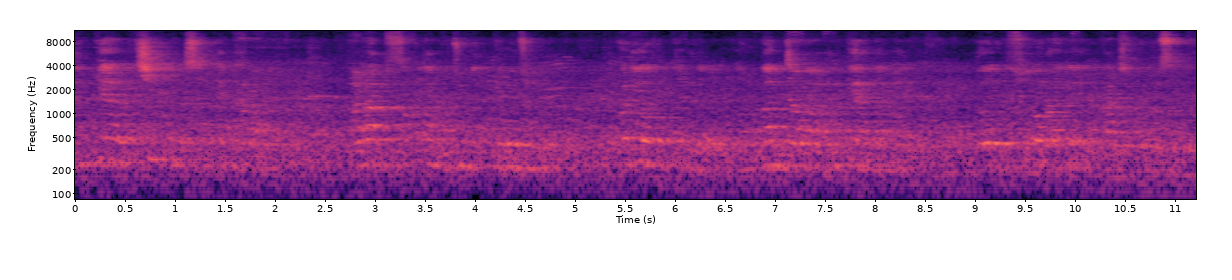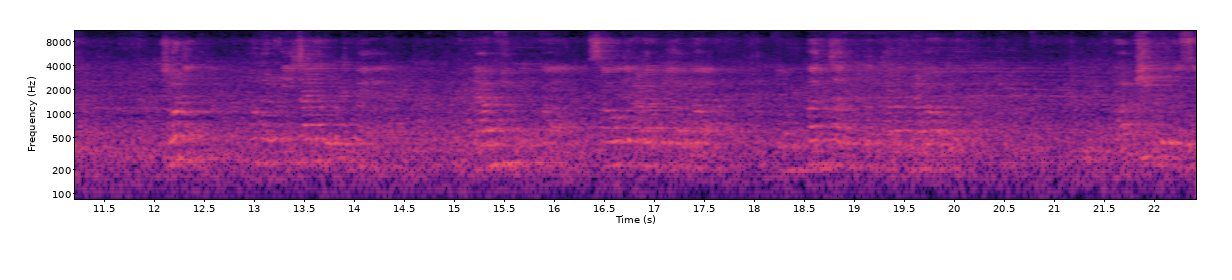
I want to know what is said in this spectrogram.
함께할 친구를 선택하라. 아랍 석담 주민 중 어려운 분들 동반자와 함께한다면 더 수월하게 갈수 있습니다. 저는 오늘 이 자리를 통해 대한민국 이뤄서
